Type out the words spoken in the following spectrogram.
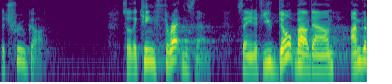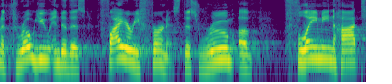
the true God. So the king threatens them, saying, If you don't bow down, I'm going to throw you into this fiery furnace, this room of flaming hot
